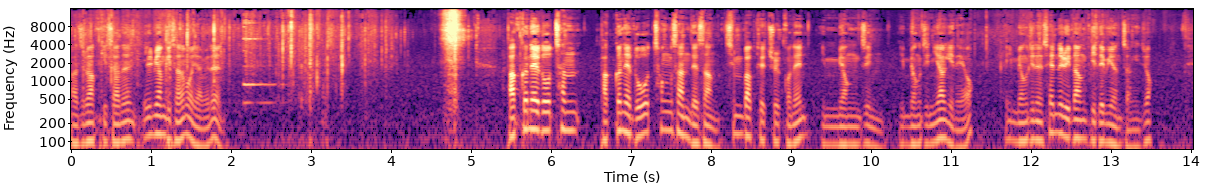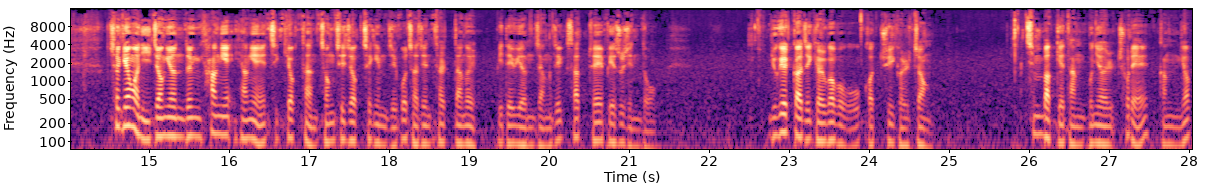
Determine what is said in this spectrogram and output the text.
마지막 기사는 일명 기사는 뭐냐면은 박근혜도 찬 박근혜도 청산 대상 친박 퇴출 꺼낸 인명진 인명진 이야기네요. 임명진은 새누리당 비대위원장이죠. 최경원, 이정현 등 향해, 향해 직격탄 정치적 책임지고 자진 탈당을 비대위원장직 사퇴 배수 진도. 6일까지 결과 보고 거취 결정. 친박계 당 분열 초래 강력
